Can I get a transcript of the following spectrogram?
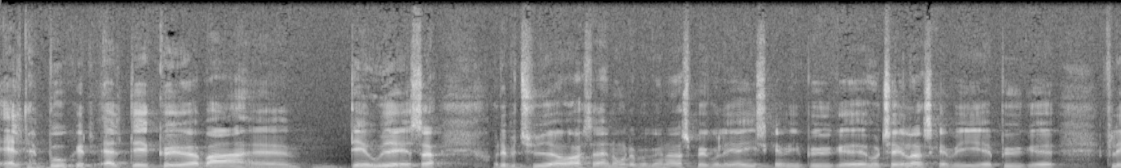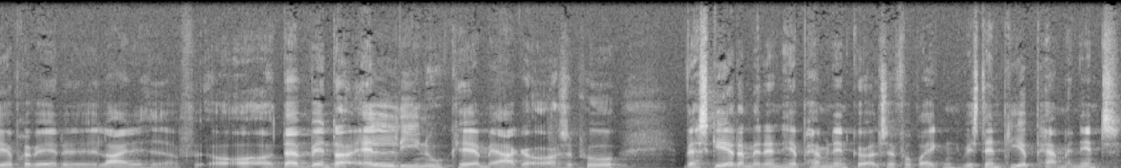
alt er booket, alt det kører bare øh, derude af. Så og det betyder jo også, at der er nogen, der begynder at spekulere i, skal vi bygge hoteller, skal vi øh, bygge flere private lejligheder? Og, og, og der venter alle lige nu, kan jeg mærke, også på, hvad sker der med den her permanentgørelse af fabrikken? Hvis den bliver permanent,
